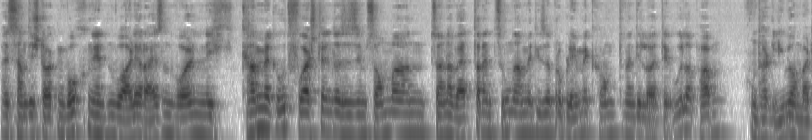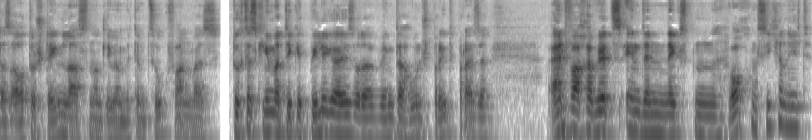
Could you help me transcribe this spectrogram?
Es sind die starken Wochenenden, wo alle reisen wollen. Ich kann mir gut vorstellen, dass es im Sommer zu einer weiteren Zunahme dieser Probleme kommt, wenn die Leute Urlaub haben und halt lieber mal das Auto stehen lassen und lieber mit dem Zug fahren, weil es durch das Klimaticket billiger ist oder wegen der hohen Spritpreise. Einfacher wird es in den nächsten Wochen sicher nicht.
